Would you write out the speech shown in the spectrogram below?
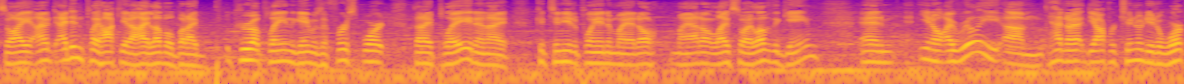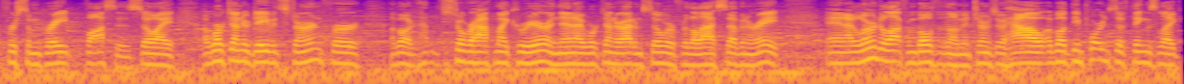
so I, I, I didn't play hockey at a high level, but I grew up playing the game. It was the first sport that I played, and I continue to play into my adult my adult life. So I love the game, and you know I really um, had the opportunity to work for some great bosses. So I, I worked under David Stern for about just over half my career, and then I worked under Adam Silver for the last seven or eight and I learned a lot from both of them in terms of how about the importance of things like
